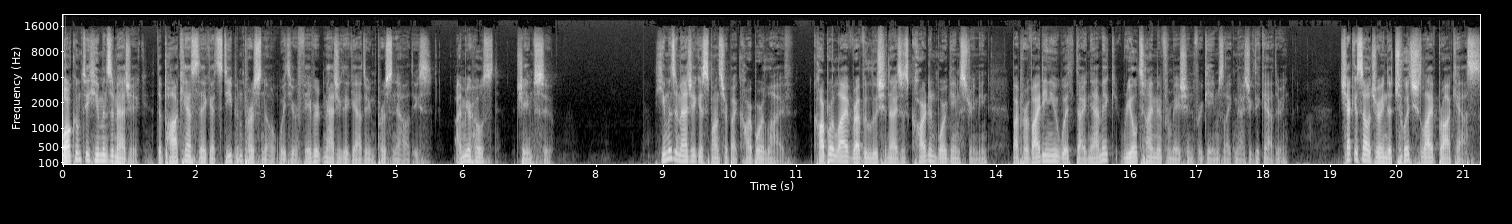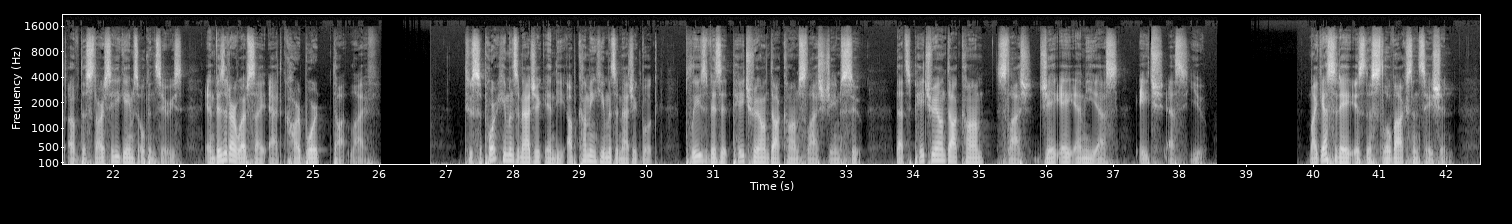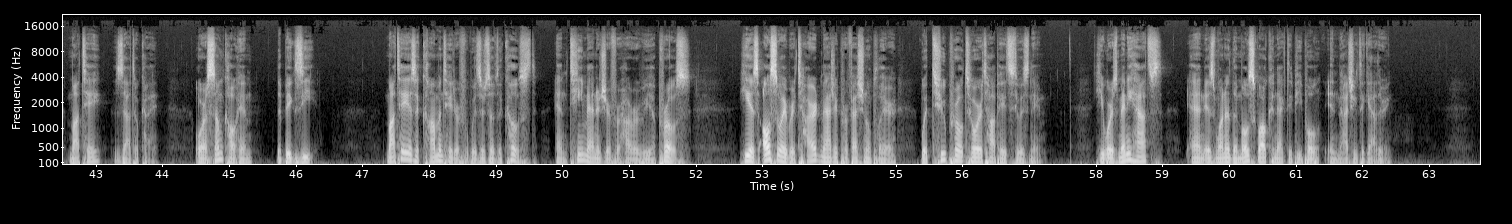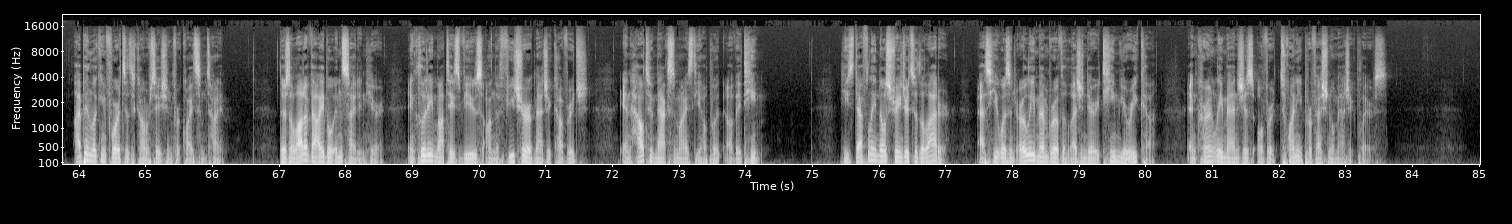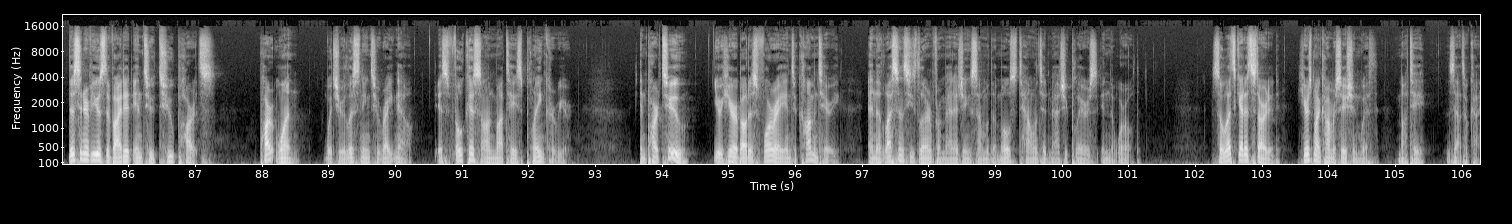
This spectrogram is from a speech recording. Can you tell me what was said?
Welcome to Humans of Magic, the podcast that gets deep and personal with your favorite Magic the Gathering personalities. I'm your host, James Hsu. Humans of Magic is sponsored by Cardboard Live. Cardboard Live revolutionizes card and board game streaming by providing you with dynamic, real time information for games like Magic the Gathering. Check us out during the Twitch live broadcasts of the Star City Games Open Series and visit our website at cardboard.live. To support Humans of Magic and the upcoming Humans of Magic book, please visit patreon.com slash jameshsu. That's patreon.com slash J-A-M-E-S-H-S-U. My guest today is the Slovak sensation, Matej Zatlkaj, or as some call him, the Big Z. Matej is a commentator for Wizards of the Coast and team manager for Hareruya Pros. He is also a retired Magic professional player with two Pro Tour top eights to his name. He wears many hats and is one of the most well connected people in Magic the Gathering. I've been looking forward to this conversation for quite some time. There's a lot of valuable insight in here, including Matej's views on the future of Magic coverage and how to maximize the output of a team. He's definitely no stranger to the latter, as he was an early member of the legendary Team Eureka and currently manages over 20 professional Magic players. This interview is divided into two parts. Part 1, which you're listening to right now, is focus on Matej's playing career. In part 2, you'll hear about his foray into commentary and the lessons he's learned from managing some of the most talented Magic players in the world. So let's get it started. Here's my conversation with Matej Zatlkaj.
